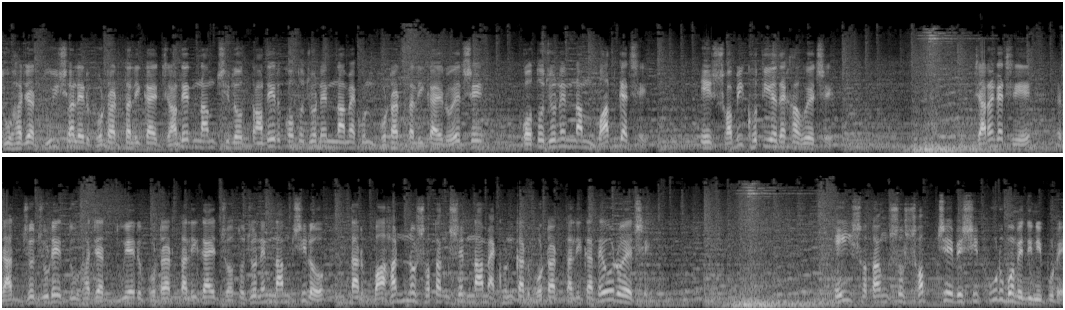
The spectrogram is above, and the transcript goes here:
দু হাজার দুই সালের ভোটার তালিকায় যাদের নাম ছিল, তাদের কতজনের নাম এখন ভোটার তালিকায় রয়েছে, কতজনের নাম বাদ গেছে, এ সবই খতিয়ে দেখা হয়েছে। জানা গেছে, রাজ্য জুড়ে দু হাজার দুয়ের ভোটার তালিকায় যতজনের নাম ছিল, তার বাহান্ন শতাংশের নাম এখনকার ভোটার তালিকাতেও রয়েছে। এই শতাংশ সবচেয়ে বেশি পূর্ব মেদিনীপুরে,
